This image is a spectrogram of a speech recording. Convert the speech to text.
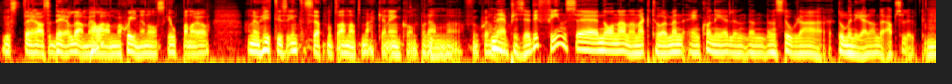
just deras del där mellan ja. maskinen och skopan och jag har nog hittills inte sett något annat märke än Encon på den uh, funktionen. Nej precis, det finns eh, någon annan aktör men Encon är den, den, den stora dominerande, absolut. Mm.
